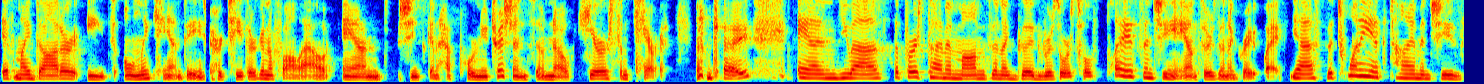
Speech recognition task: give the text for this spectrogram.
if my daughter eats only candy, her teeth are going to fall out and she's going to have poor nutrition. So, no, here are some carrots, okay? And you ask the first time, and mom's in a good, resourceful place, and she answers answers in a great way. Yes, the 20th time and she's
